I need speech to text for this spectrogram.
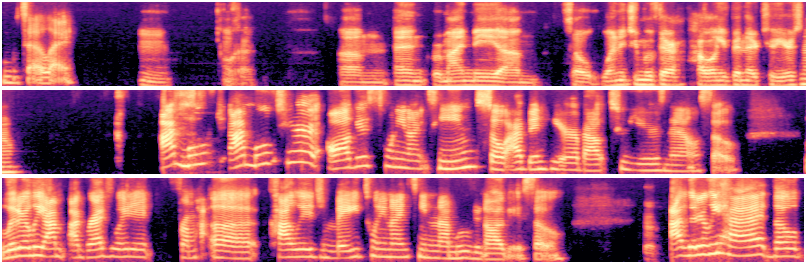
moved to LA. Mm, okay. Um, and remind me, um, so when did you move there? How long you've been there? Two years now? I moved I moved here August 2019. So I've been here about two years now. So literally I'm I graduated from uh college May 2019 and I moved in August. So I literally had though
